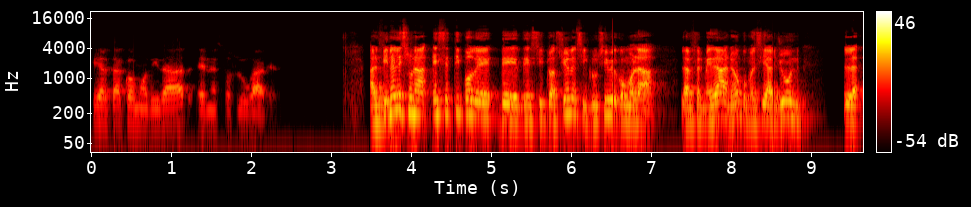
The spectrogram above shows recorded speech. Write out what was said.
cierta comodidad en esos lugares. Al final es una, ese tipo de, situaciones, inclusive como la, enfermedad, ¿no? Como decía Jun, la,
